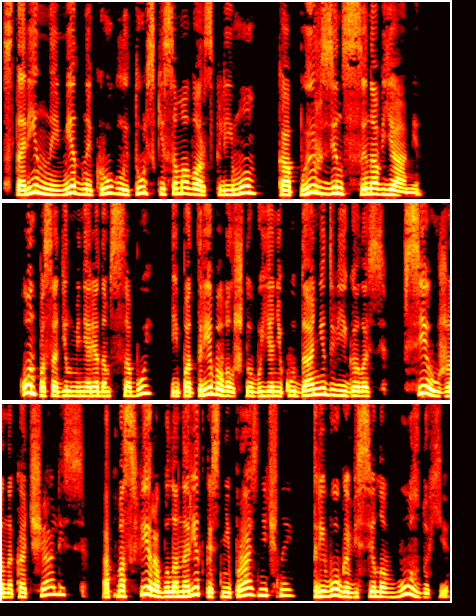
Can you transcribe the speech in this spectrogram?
Старинный медный круглый тульский самовар с клеймом «Копырзин с сыновьями». Он посадил меня рядом с собой и потребовал, чтобы я никуда не двигалась. Все уже накачались, атмосфера была на редкость непраздничной, тревога висела в воздухе,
